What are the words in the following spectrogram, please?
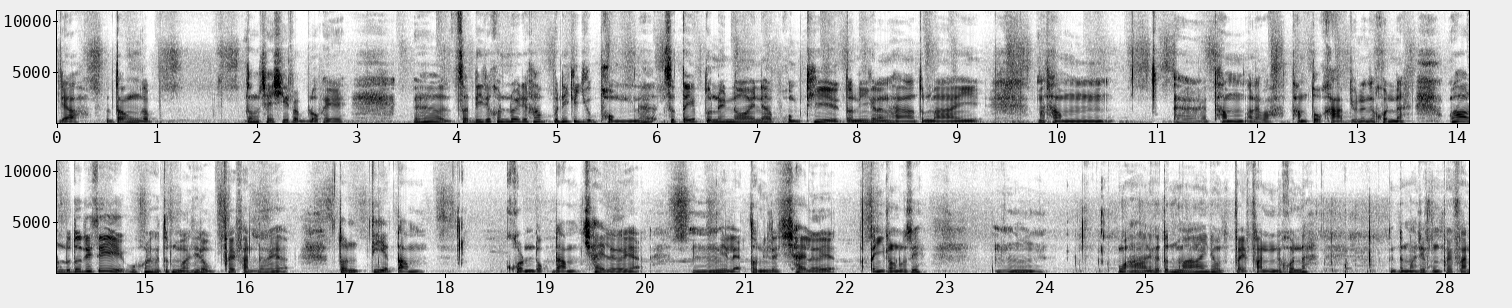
เดี๋ยวต้องแบบต้องใช้ชีวิตแบบโลเพ เออสวัสดีทุกคนด้วยนะครับ วันนี้ก็อยู่กับผมนะฮะสเตปตัวน้อยๆนะครับผมที่ตอนนี้กำลังหาต้นไม้มาทำเอ่อทำอะไรวะทำโต๊ะคราฟอยู่นะทุกคนนะว้าวดูตัวนี้สิโอ้โหนี่คือต้นไม้ที่เราใฝ่ฝันเลยอะต้นเตี้ยต่ำขนดกดำใช่เลยอะอืมนี่แหละต้นนี้เลยใช่เลยอะตีลองดูสิอืมว้าวนี่คือต้นไม้ที่ผมใฝ่ฝันทุกคนนะเป็นต้นไม้ที่ผมใฝ่ฝัน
